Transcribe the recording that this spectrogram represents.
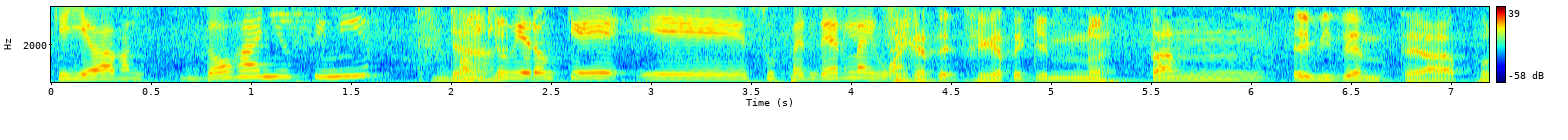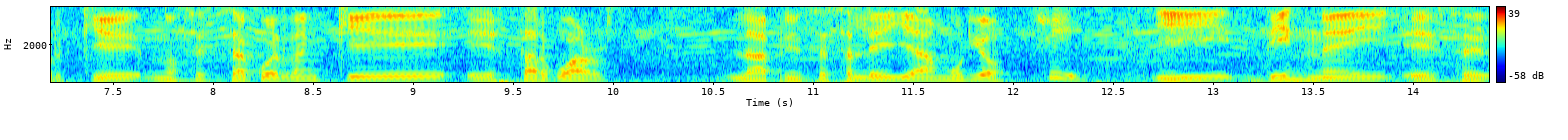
que llevaban dos años sin ir Ya. y tuvieron que eh, suspenderla igual. Fíjate, fíjate que no es tan evidente, ¿ah? porque no sé si se acuerdan que eh, Star Wars, la princesa Leia murió Sí, y Disney eh, se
